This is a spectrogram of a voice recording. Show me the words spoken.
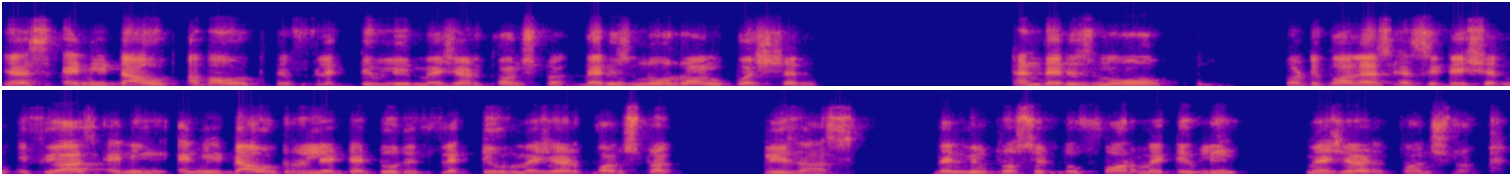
Yes, any doubt about reflectively measured construct? There is no wrong question and there is no what you call as hesitation. If you ask any, any doubt related to reflective measured construct, please ask. Then we'll proceed to formatively measured construct.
